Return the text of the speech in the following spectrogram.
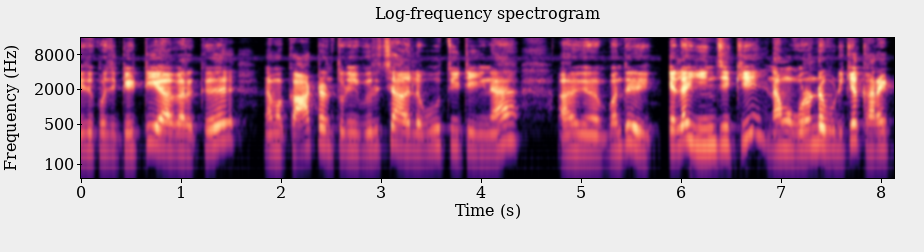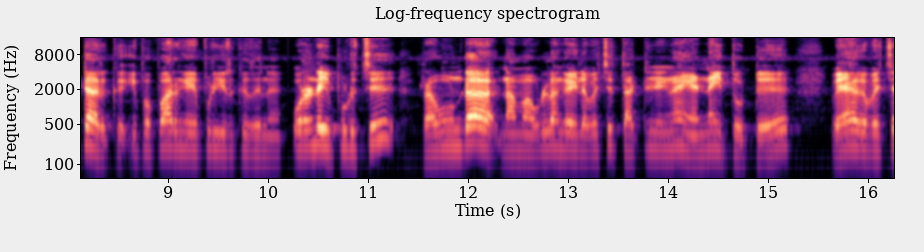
இது கொஞ்சம் கெட்டியாகறதுக்கு நம்ம காட்டன் துணி விரித்து அதில் ஊற்றிட்டிங்கன்னா அது வந்து எல்லாம் இஞ்சிக்கு நம்ம உருண்டை பிடிக்க கரெக்டாக இருக்குது இப்போ பாருங்கள் எப்படி இருக்குதுன்னு. உருண்டை பிடிச்சி ரவுண்டாக நம்ம உள்ளங்கையில் வச்சு தட்டினீங்கன்னா எண்ணெய் தொட்டு வேக வச்ச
